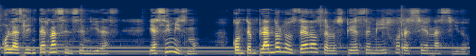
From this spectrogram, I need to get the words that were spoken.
con las linternas encendidas y asimismo contemplando los dedos de los pies de mi hijo recién nacido,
